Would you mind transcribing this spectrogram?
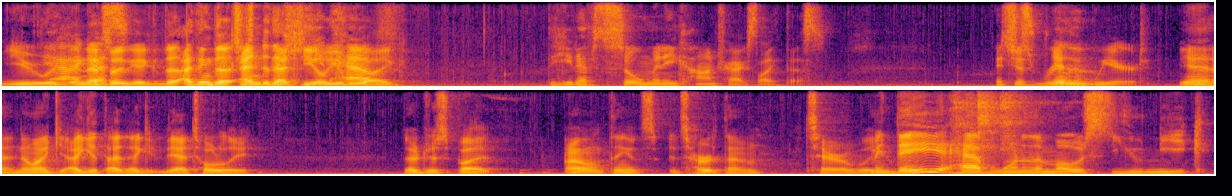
you, would, Yeah, I and that's guess what, like, the, I think the end of the that deal, you'd have- be like, The Heat have so many contracts like this. It's just really Yeah. weird. yeah, no, I, get- I get that. I get, yeah, totally. They're just, but I don't think it's it's hurt them terribly. I mean, they have one of the most unique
